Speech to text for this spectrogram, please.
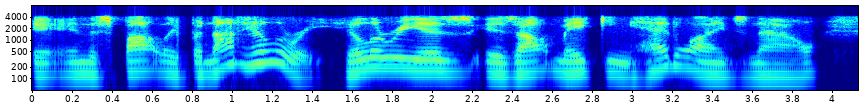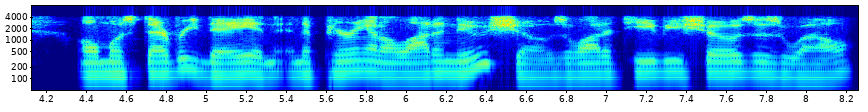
in the spotlight, but not Hillary. Hillary is is out making headlines now almost every day and, and appearing on a lot of news shows, a lot of TV shows as well,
